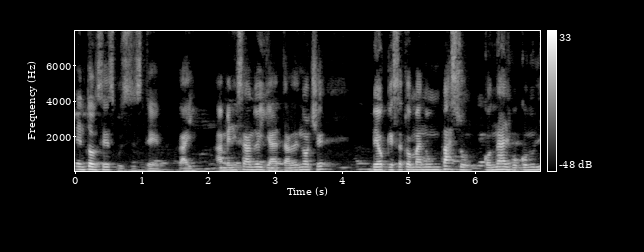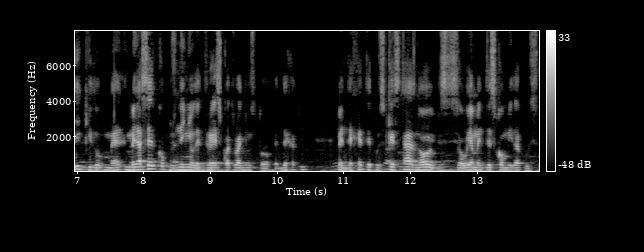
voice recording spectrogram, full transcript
Entonces, pues, este, ahí, amenizando y ya tarde noche, veo que está tomando un vaso con algo, con un líquido. Me, me acerco, pues, niño de 3, 4 años, todo pendejete, pendejete, pues, ¿qué estás, no? Pues, obviamente es comida, pues,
